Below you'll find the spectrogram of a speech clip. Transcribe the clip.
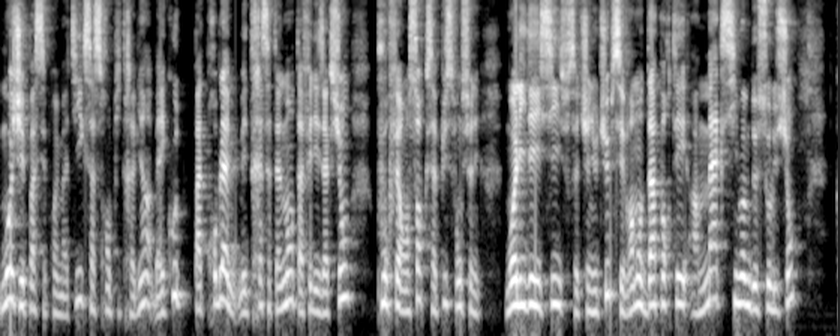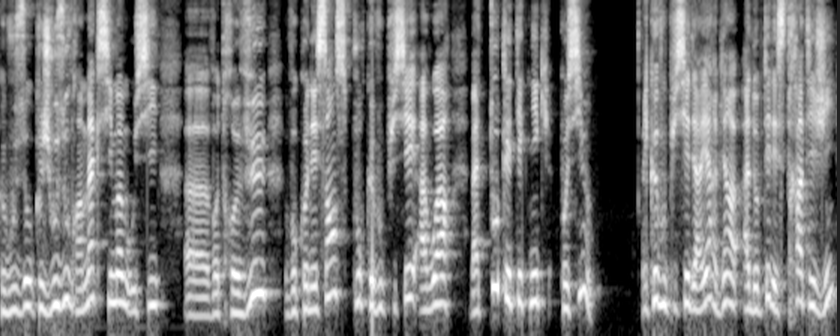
moi, j'ai pas ces problématiques, ça se remplit très bien. Bah écoute, pas de problème, mais très certainement, tu fait des actions pour faire en sorte que ça puisse fonctionner. Moi, l'idée ici, sur cette chaîne YouTube, c'est vraiment d'apporter un maximum de solutions que, vous, que je vous ouvre un maximum aussi euh, votre vue, vos connaissances, pour que vous puissiez avoir bah, toutes les techniques possibles et que vous puissiez derrière eh bien adopter des stratégies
